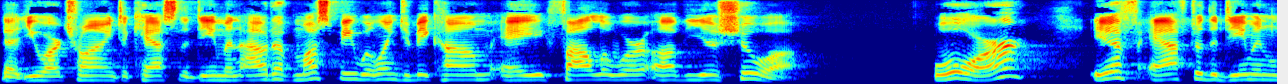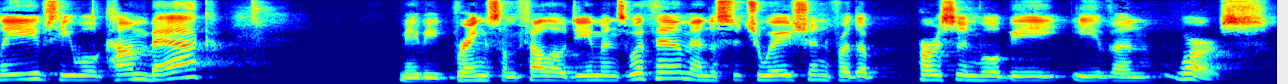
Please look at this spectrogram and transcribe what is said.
that you are trying to cast the demon out of must be willing to become a follower of Yeshua. Or, if after the demon leaves, he will come back, maybe bring some fellow demons with him, and the situation for the person will be even worse.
